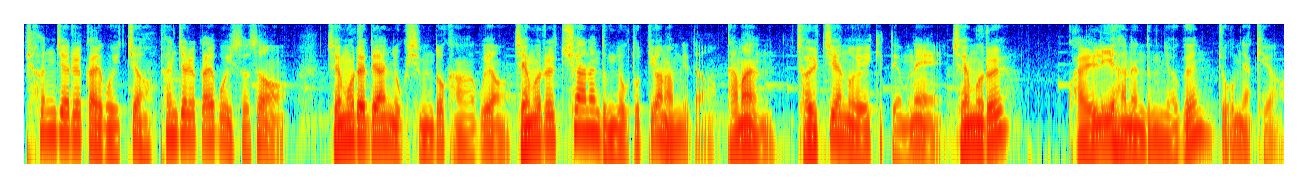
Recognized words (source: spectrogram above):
편제를 깔고 있죠. 편제를 깔고 있어서 재물에 대한 욕심도 강하고요. 재물을 취하는 능력도 뛰어납니다. 다만 절지에 놓여 있기 때문에 재물을 관리하는 능력은 조금 약해요.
